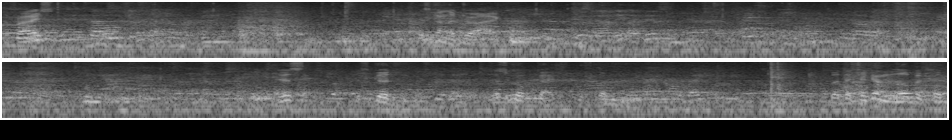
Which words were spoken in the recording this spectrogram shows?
The fries. It's kind of dry. This is good. It's cooked, guys. It's cooked. But the chicken a little bit cooked.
